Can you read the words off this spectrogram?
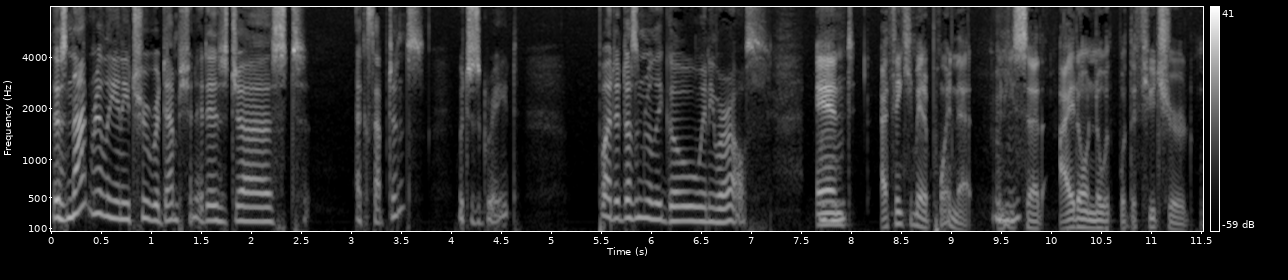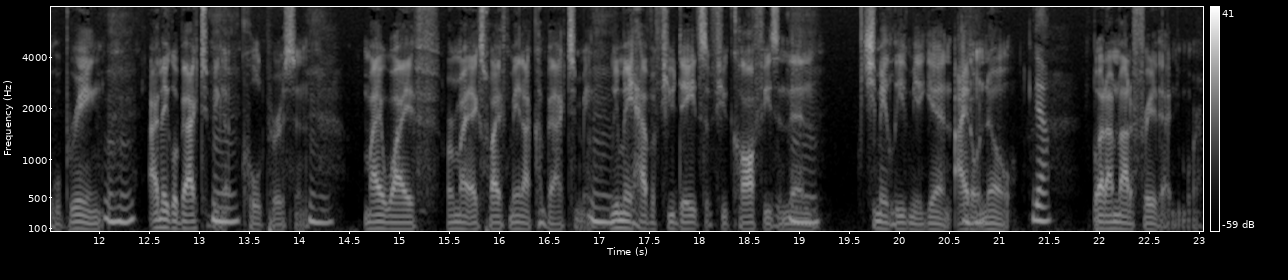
there's not really any true redemption. It is just acceptance, which is great, but it doesn't really go anywhere else. and mm-hmm. I think he made a point in that when he Mhm. said, "I don't know what, what the future will bring. Mm-hmm. I may go back to being a Mhm. cold person. Mm-hmm. My wife or my ex-wife may not come back to me. Mhm. We may have a few dates, a few coffees, and then Mhm. she may leave me again. I don't know, Yeah. but I'm not afraid of that anymore."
